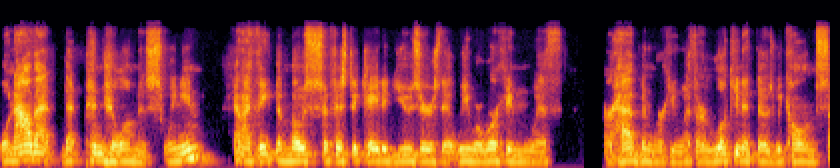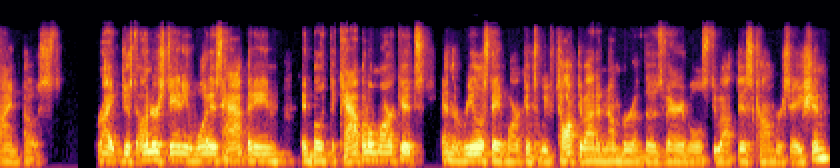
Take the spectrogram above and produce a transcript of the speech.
Well, now that that pendulum is swinging. And I think the most sophisticated users that we were working with or have been working with are looking at those, we call them signposts, right? Just understanding what is happening in both the capital markets and the real estate markets. We've talked about a number of those variables throughout this conversation,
